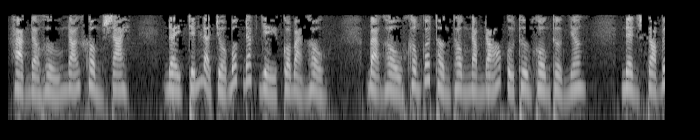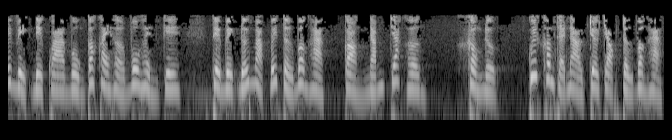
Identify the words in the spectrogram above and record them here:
hàng đạo hữu nói không sai, đây chính là chỗ bất đắc dĩ của bạn hầu. Bạn hầu không có thần thông năm đó của thương khôn thường nhân, nên so với việc đi qua vùng có khai hở vô hình kia, thì việc đối mặt với tử vân hạt còn nắm chắc hơn. Không được, quyết không thể nào trêu chọc tử vân Hạc.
